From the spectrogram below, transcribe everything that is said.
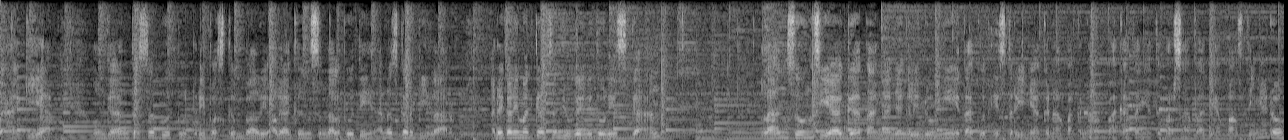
bahagia. Unggahan tersebut pun repost kembali oleh akun Sendal Putih Anuskar Bilar. Ada kalimat caption juga yang dituliskan Langsung siaga tangannya ngelindungi takut istrinya kenapa-kenapa katanya tuh persahabat ya pastinya dong.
